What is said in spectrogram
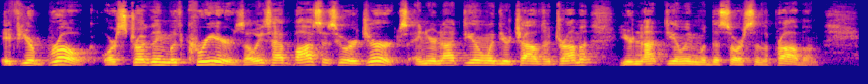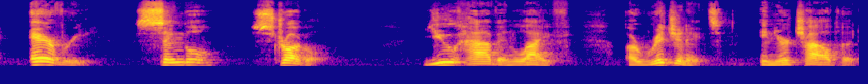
If you're broke or struggling with careers, always have bosses who are jerks, and you're not dealing with your childhood trauma, you're not dealing with the source of the problem. Every single struggle you have in life originates in your childhood.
